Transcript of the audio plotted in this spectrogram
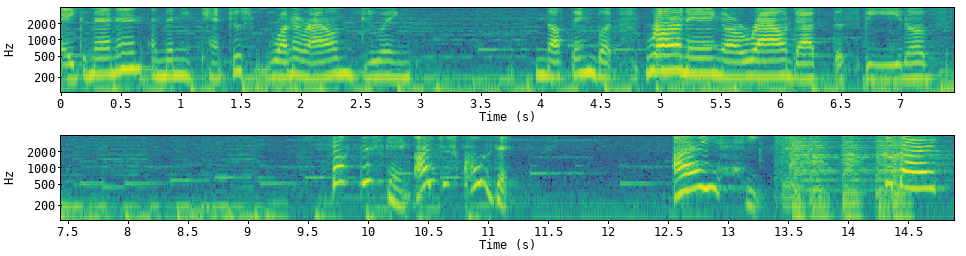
Eggman in, and then you can't just run around doing nothing but running around at the speed of this game. I just closed it. I hate this. Goodbye.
